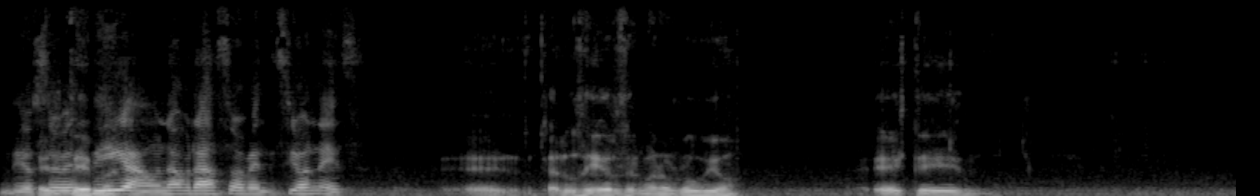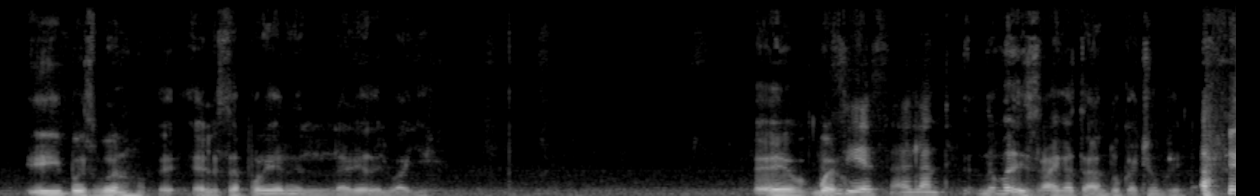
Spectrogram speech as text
Dios te bendiga, un abrazo, bendiciones. saludos a los hermanos Rubio, este, y pues bueno, él está por allá en el área del valle. Eh, bueno, Así es, adelante. No me distraiga tanto, cachombre.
